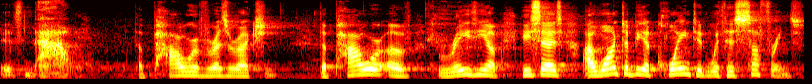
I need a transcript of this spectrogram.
It's now. The power of resurrection, the power of raising up. He says, I want to be acquainted with his sufferings.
